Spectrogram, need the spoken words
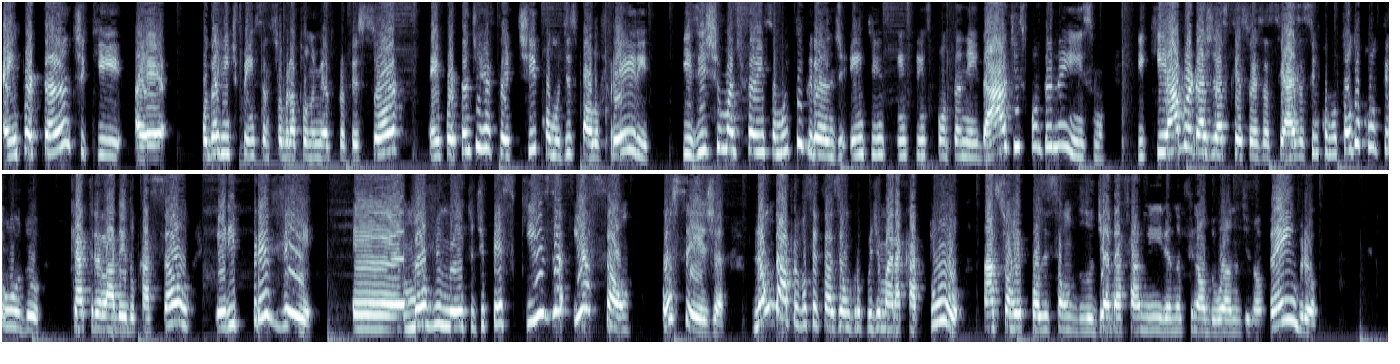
é importante que é, quando a gente pensa sobre a autonomia do professor, é importante refletir, como diz Paulo Freire, que existe uma diferença muito grande entre, entre espontaneidade e espontaneísmo. E que a abordagem das questões raciais, assim como todo o conteúdo que é atrelado à educação, ele prevê é, movimento de pesquisa e ação. Ou seja, não dá para você trazer um grupo de maracatu na sua reposição do Dia da Família no final do ano de novembro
